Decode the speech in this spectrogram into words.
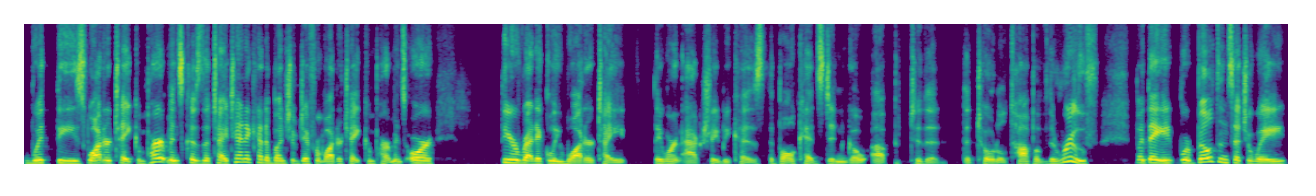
with these watertight compartments, because the Titanic had a bunch of different watertight compartments, or theoretically watertight. They weren't actually because the bulkheads didn't go up to the the total top of the roof, but they were built in such a way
